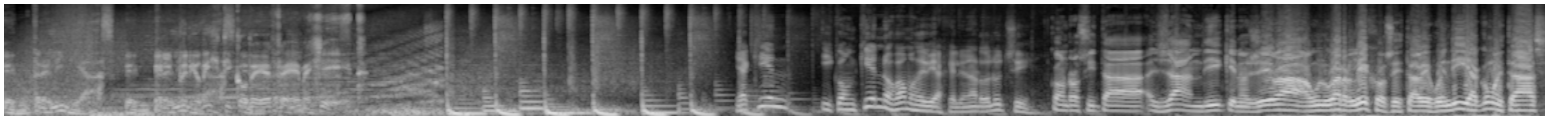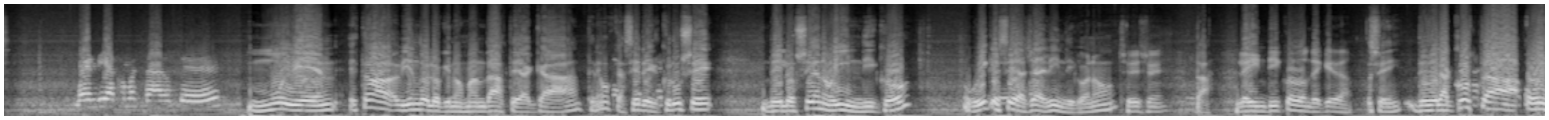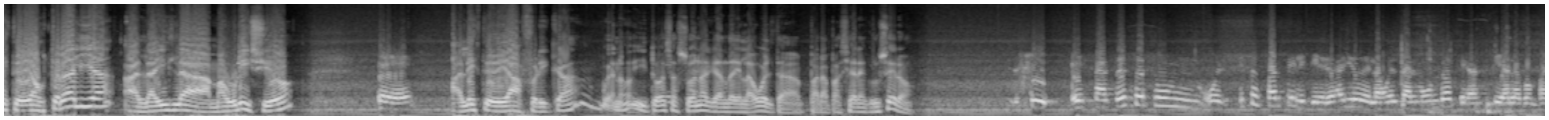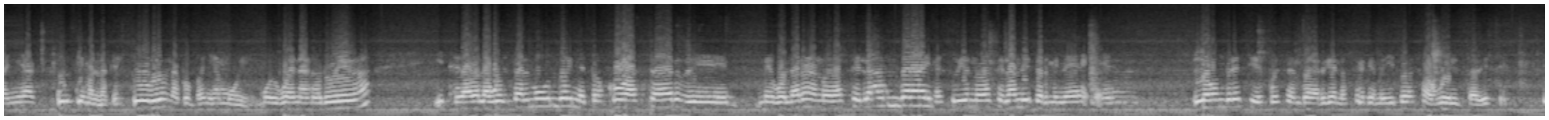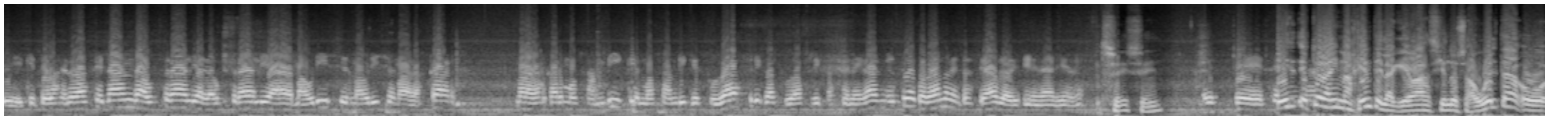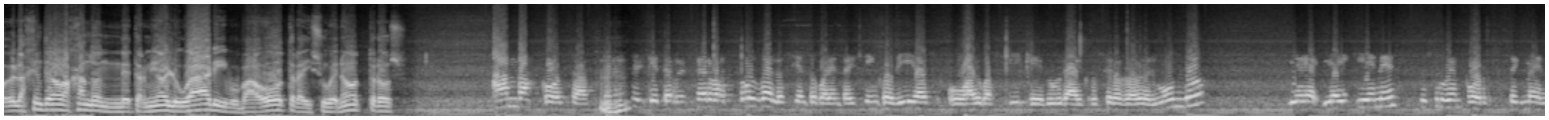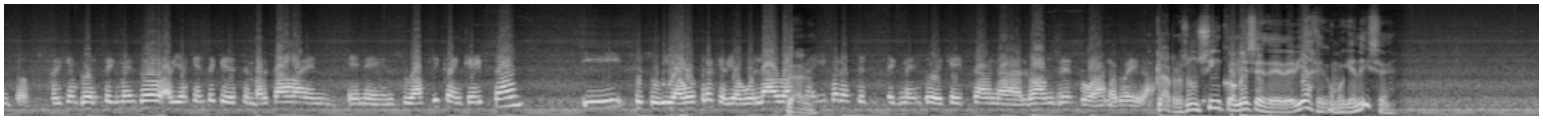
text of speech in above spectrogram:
Entre líneas, el periodístico de FM Hit. ¿Y a quién y con quién nos vamos de viaje, Leonardo Luzzi? Con Rosita Yandi, que nos lleva a un lugar lejos esta vez. Buen día, ¿cómo estás? Buen día, ¿cómo están ustedes? Muy bien. Estaba viendo lo que nos mandaste acá. Tenemos que hacer el cruce del Océano Índico. Ubíquese allá el Índico, ¿no? Sí, sí. Le indico dónde queda. Sí. Desde la costa oeste de Australia a la isla Mauricio, Sí. al este de África, bueno, y toda esa zona que anda en la vuelta para pasear en crucero. Sí, exacto. Eso es un, un- eso es parte del itinerario de la vuelta al mundo que hacía la compañía última en la que estuve, una compañía muy muy buena noruega, y te daba la vuelta al mundo y me tocó hacer de, me volaron a Nueva Zelanda y me subí a Nueva Zelanda y terminé en Londres y después en Bergen, o sea que me di toda esa vuelta, dice, eh, que te vas de Nueva Zelanda Australia, de Australia a Mauricio, de Mauricio Madagascar, Madagascar, Mozambique, Mozambique, Sudáfrica, Sudáfrica, Senegal. Me estoy acordando mientras te hablo del itinerario, ¿no? Sí, sí. Este, ¿Es, ¿Esto es la misma gente la que va haciendo esa vuelta o la gente va bajando en determinado lugar y va a otra y suben otros? Ambas cosas, pero es el que te reserva todos los 145 días o algo así que dura el crucero alrededor del mundo. Y hay, y hay quienes se suben por segmentos. Por ejemplo, el segmento había gente que desembarcaba en, en, en Sudáfrica, en Cape Town, y se subía otra que había volado Claro. hasta ahí para hacer el segmento de Cape Town a Londres o a Noruega. Claro, pero son cinco meses de, de viaje, como quien dice.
